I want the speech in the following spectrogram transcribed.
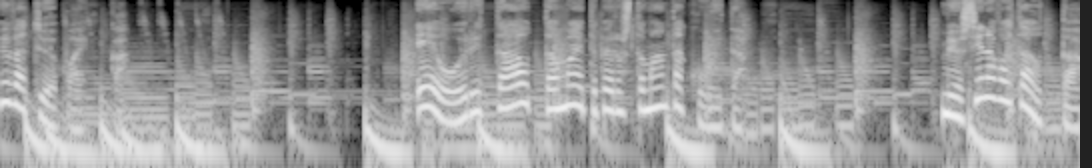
hyvä työpaikka. EU yrittää auttaa maita perustamaan takuita. Myös sinä voit auttaa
